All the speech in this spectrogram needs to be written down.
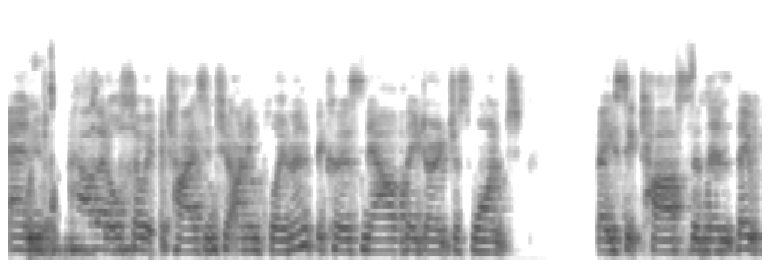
and oh, yeah. how that also it ties into unemployment because now they don't just want basic tasks and then they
